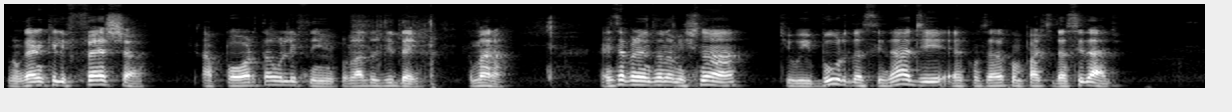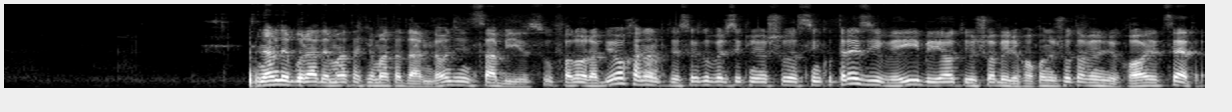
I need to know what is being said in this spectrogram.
no lugar em que ele fecha a porta, o lifnim, por lado de dentro. Camará. A gente está perguntando na Mishnah que o Ibur da cidade é considerado como parte da cidade. Final de Burá de mata que mata dame. De onde a gente sabe isso? Falou Rabi Yohanan, porque escrito no versículo em Yeshua 5,13, Vei, Beiot, Yeshua, Berihó, quando Yeshua estava em Berihó, etc.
